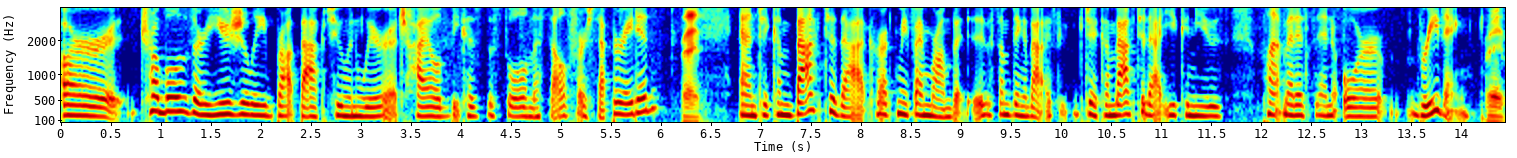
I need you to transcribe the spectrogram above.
our troubles are usually brought back to when we're a child because the soul and the self are separated. Right. And to come back to that, correct me if I'm wrong, but it was something about if to come back to that, you can use plant medicine or breathing. Right.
